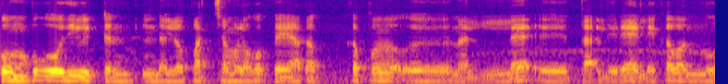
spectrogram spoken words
കൊമ്പ് കോതി വിട്ടുണ്ടല്ലോ പച്ചമുളകൊക്കെ അതൊക്കെ ഇപ്പോൾ നല്ല തളിര ഇലയൊക്കെ വന്നു.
